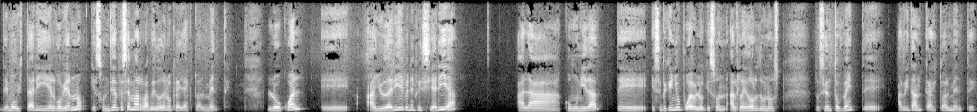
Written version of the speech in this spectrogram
de Movistar y el gobierno, que son 10 veces más rápido de lo que hay actualmente. Lo cual ayudaría y beneficiaría a la comunidad de ese pequeño pueblo, que son alrededor de unos 220 habitantes actualmente,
